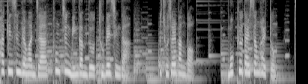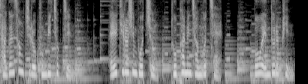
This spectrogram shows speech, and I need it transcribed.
파킨슨 병 환자 통증 민감도 2배 증가. 조절 방법. 목표 달성 활동, 작은 성취로 분비 촉진. 엘티로신 보충, 도파민 전구체. 오 엔도르핀.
